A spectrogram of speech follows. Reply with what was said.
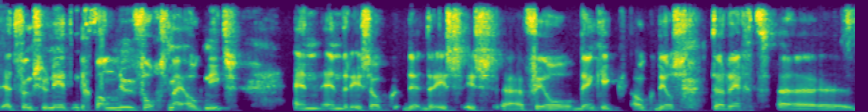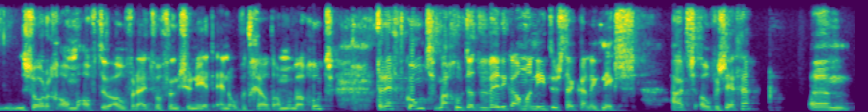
het functioneert in ieder geval nu volgens mij ook niet. En, en er is ook er is, is uh, veel, denk ik, ook deels terecht uh, zorg om of de overheid wel functioneert en of het geld allemaal wel goed terecht komt. Maar goed, dat weet ik allemaal niet, dus daar kan ik niks hards over zeggen. Um,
